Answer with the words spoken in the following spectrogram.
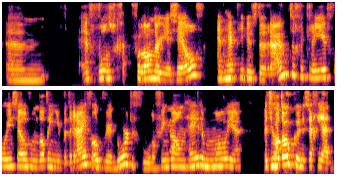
ehm, en vervolgens verander jezelf. En heb je dus de ruimte gecreëerd voor jezelf om dat in je bedrijf ook weer door te voeren. Vind ik wel een hele mooie. Dat je had ook kunnen zeggen, ja,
